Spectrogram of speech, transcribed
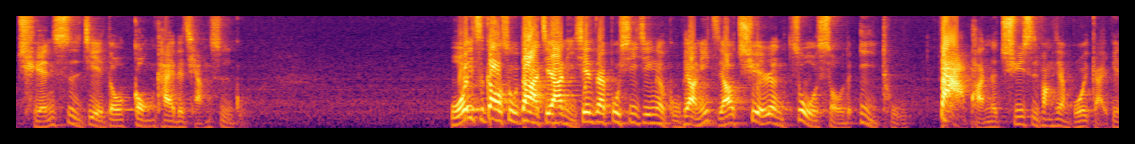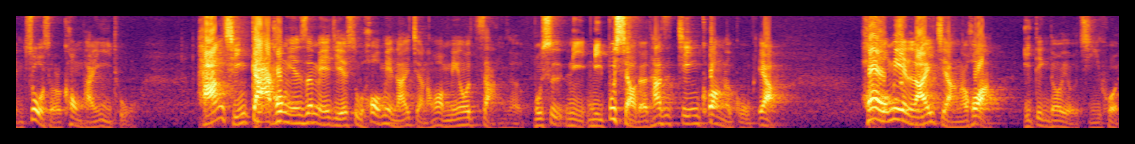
全世界都公开的强势股。我一直告诉大家，你现在不吸金的股票，你只要确认做手的意图，大盘的趋势方向不会改变，做手的控盘意图。行情嘎空延伸没结束，后面来讲的话没有涨的，不是你你不晓得它是金矿的股票，后面来讲的话一定都有机会。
